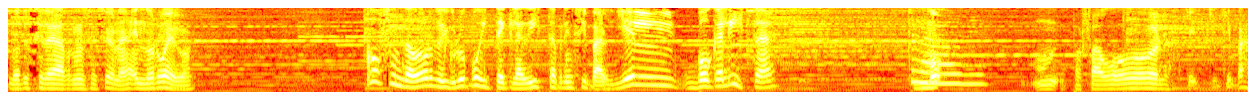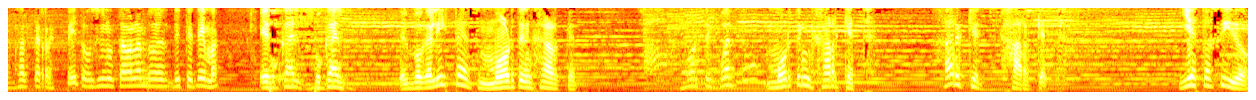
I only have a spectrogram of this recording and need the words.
nótese la pronunciación, ¿eh? en noruego, cofundador del grupo y tecladista principal. Y el vocalista... Mo- Mm, por favor, que, que- falta de respeto si uno está hablando de, de este tema. Es, Vocal, vocal. El vocalista es Morten Harket. ¿Morten cuánto? Morten Harket. Harket. Harket. Y esto ha sido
